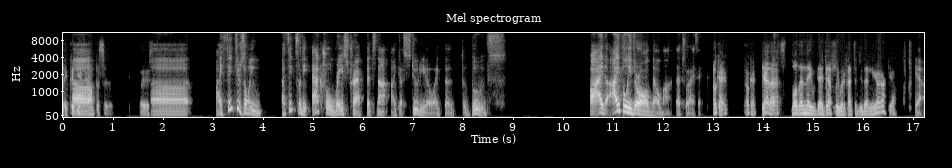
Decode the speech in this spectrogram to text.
They could be Uh, a composite. Uh, I think there's only, I think for the actual racetrack that's not like a studio, like the the booths. I I believe they're all Belmont. That's what I think. okay. Okay. Yeah, that's well. Then they they definitely would have had to do that in New York. Yeah. Yeah,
